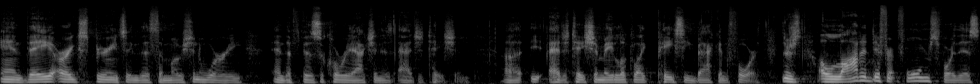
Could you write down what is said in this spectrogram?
And they are experiencing this emotion, worry, and the physical reaction is agitation. Uh, agitation may look like pacing back and forth. There's a lot of different forms for this,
